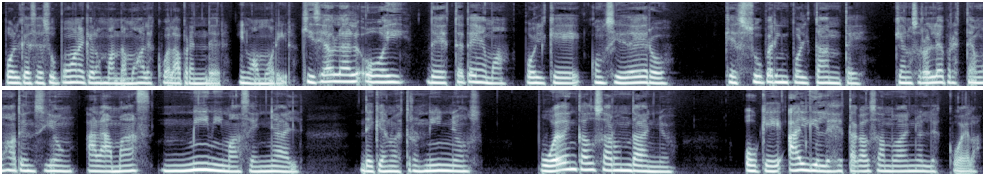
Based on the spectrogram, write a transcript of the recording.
porque se supone que los mandamos a la escuela a aprender y no a morir. Quise hablar hoy de este tema porque considero que es súper importante que nosotros le prestemos atención a la más mínima señal de que nuestros niños pueden causar un daño o que alguien les está causando daño en la escuela.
